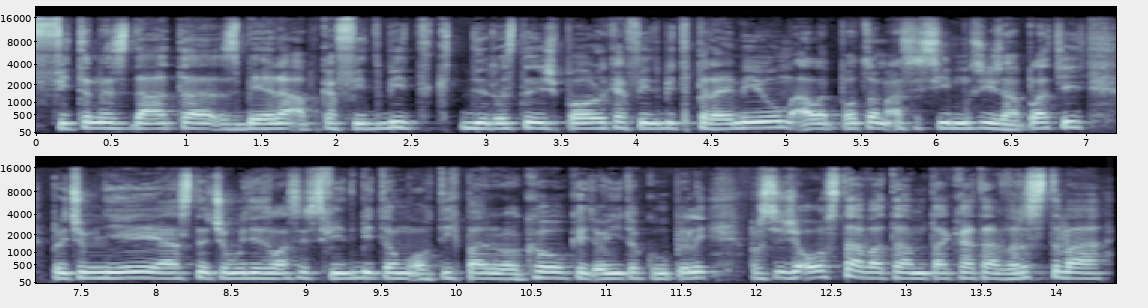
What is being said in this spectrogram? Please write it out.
fitness dáta zbiera apka Fitbit, kde dostaneš pol roka Fitbit Premium, ale potom asi si musíš zaplatiť, pričom nie je jasné, čo bude vlastne s Fitbitom o tých pár rokov, keď oni to kúpili. Proste, že ostáva tam taká tá vrstva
